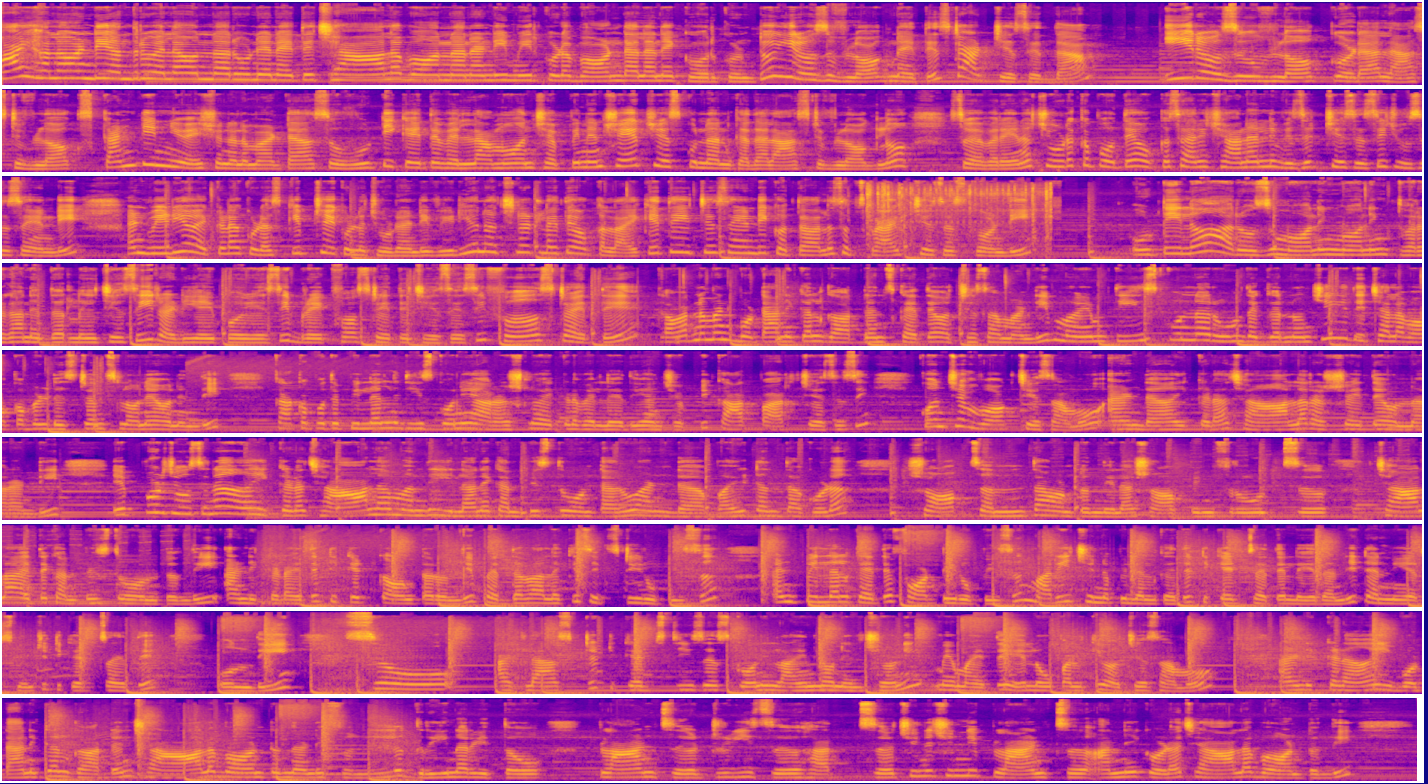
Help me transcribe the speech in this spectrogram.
Hi hello అండి. అందరూ ఎలా ఉన్నారు? నేనైతే చాలా బాగున్నానండి. మీరు కూడా బాగుండాలనే కోరుకుంటూ ఈరోజు వ్లాగ్ని అయితే స్టార్ట్ చేసేద్దాం. ఈ రోజు వ్లాగ్ కూడా లాస్ట్ వ్లాగ్స్ కంటిన్యూయేషన్ అనమాట సో ఊటీకి అయితే వెళ్ళాము అని చెప్పి నేను షేర్ చేసుకున్నాను కదా లాస్ట్ వ్లాగ్లో. సో ఎవరైనా చూడకపోతే ఒక్కసారి ఛానల్ని విజిట్ చేసేసి చూసేసేయండి. అండ్ వీడియో ఎక్కడా కూడా స్కిప్ చేయకుండా చూడండి. వీడియో నచ్చినట్లయితే ఒక లైక్ అయితే ఇచ్చేసేయండి. కొత్త వాళ్ళు సబ్స్క్రైబ్ చేసేసుకోండి. ఊటీలో ఆ రోజు మార్నింగ్ మార్నింగ్ త్వరగా నిద్ర లేచేసి రెడీ అయిపోయేసి బ్రేక్ఫాస్ట్ అయితే చేసేసి ఫస్ట్ అయితే గవర్నమెంట్ బొటానికల్ గార్డెన్స్కి అయితే వచ్చేసామండి. మేము తీసుకున్న రూమ్ దగ్గర నుంచి ఇది చాలా వాకబుల్ డిస్టెన్స్లోనే ఉంది కాకపోతే పిల్లల్ని తీసుకొని ఆ రష్లో ఎక్కడ వెళ్ళేది అని చెప్పి కార్ పార్క్ చేసేసి కొంచెం వాక్ చేసాము. అండ్ ఇక్కడ చాలా రష్ అయితే ఉన్నారండి. ఎప్పుడు చూసినా ఇక్కడ చాలా మంది ఇలానే కనిపిస్తూ ఉంటారు. అండ్ బయటంతా కూడా షాప్స్ అంతా ఉంటుంది. ఇలా షాపింగ్ ఫ్రూట్స్ చాలా అయితే కనిపిస్తూ ఉంటుంది. అండ్ ఇక్కడ అయితే టికెట్ కౌంటర్ ఉంది. పెద్దవాళ్ళకి సిక్స్టీ రూపీస్ అండ్ పిల్లలకి అయితే ఫార్టీ రూపీస్. మరీ చిన్న పిల్లలకి అయితే టికెట్స్ అయితే లేదండి. టెన్ ఇయర్స్ నుంచి టికెట్స్ అయితే ఉంది. సో అట్ లాస్ట్ టికెట్స్ తీసేసుకొని లైన్లో నిల్చొని మేమైతే లోపలికి వచ్చేసాము. అండ్ ఇక్కడ ఈ బొటానికల్ గార్డెన్ చాలా బాగుంటుందండి. ఫుల్ గ్రీనరీతో ప్లాంట్స్ ట్రీస్ హర్ట్స్ చిన్న చిన్ని ప్లాంట్స్ అన్నీ కూడా చాలా బాగుంటుంది.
